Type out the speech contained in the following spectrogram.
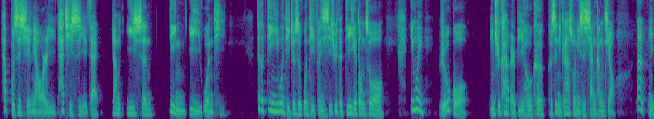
它不是闲聊而已，它其实也在让医生定义问题。这个定义问题就是问题分析解决的第一个动作哦。因为如果您去看耳鼻喉科，可是你跟他说你是香港脚，那你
